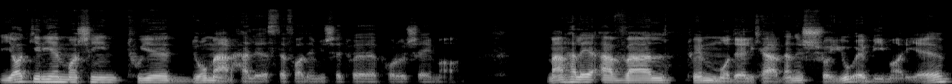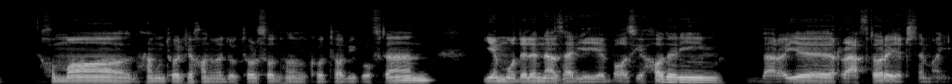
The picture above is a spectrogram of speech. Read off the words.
یادگیری ماشین توی دو مرحله استفاده میشه توی پروژه ما. مرحله اول توی مدل کردن شیوع بیماریه. خب ما همونطور که خانم دکتر سلطان کتابی گفتن یه مدل نظریه بازی ها داریم برای رفتار اجتماعی.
